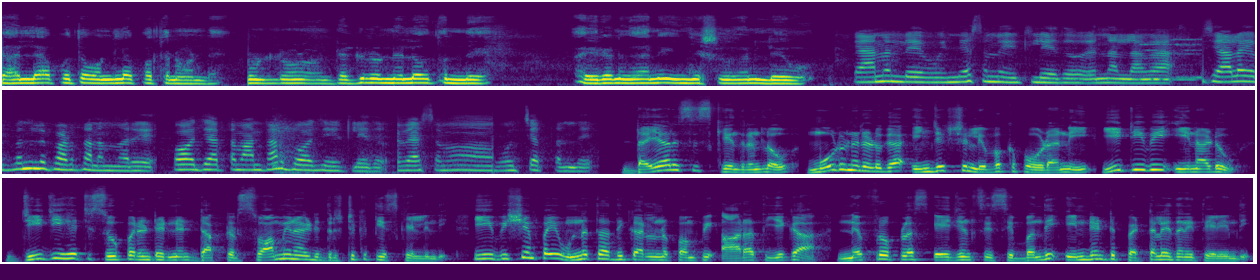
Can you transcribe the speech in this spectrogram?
గాలి లేకపోతే ఉండలేకపోతున్నాం అండి. రెండు దగ్గర రెండు నెలలు అవుతుంది. ఐరన్ కానీ ఇంజక్షన్లు కానీ లేవు. ఫ్యాన్లు లేవు ఇంజక్షన్లు ఇట్లేదు ఎన్నలాగా చాలా ఇబ్బందులు పడుతున్నాం మరి. పోగు చేస్తామంటారు పోగు చేయట్లేదు. వేషము వచ్చేస్తుంది. డయాలసిస్ కేంద్రంలో మూడు నెలలుగా ఇంజెక్షన్లు ఇవ్వకపోవడాన్ని ETV Eenadu GGH superintendent doctor Swaminaidu దృష్టికి తీసుకెళ్ళింది ఈ విషయంపై ఉన్నతాధికారులను పంపి ఆరా తీయగా నెఫ్రోప్లస్ ఏజెన్సీ సిబ్బంది ఇండెంట్ పెట్టలేదని తేలింది.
